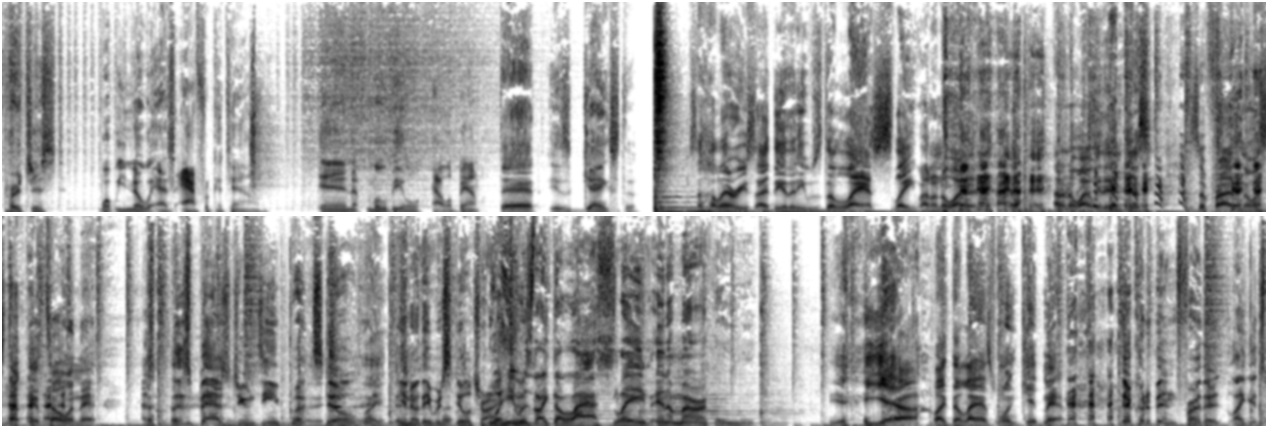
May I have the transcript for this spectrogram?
purchased what we know as Africa Town in Mobile, Alabama. That is gangster. It's a hilarious idea that he was the last slave. I don't know why. I don't know why we didn't just surprise no one stuck their toe in that. this is past Juneteenth, but still, like you know, they were still trying. Well, he to- was like the last slave in America. You mean? Yeah, yeah, like the last one kidnapped. there could have been further. Like it's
